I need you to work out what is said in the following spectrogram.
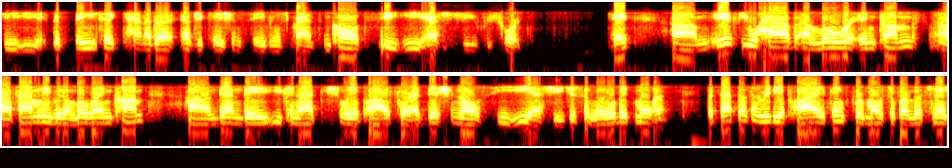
CE, the Basic Canada Education Savings Grant. Call it CESG for short. Okay. Um, if you have a lower income uh, family with a lower income, um, then they you can actually apply for additional CESG, just a little bit more. But that doesn't really apply, I think, for most of our listeners,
